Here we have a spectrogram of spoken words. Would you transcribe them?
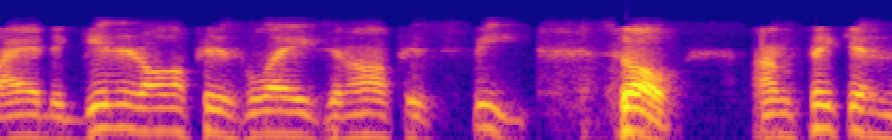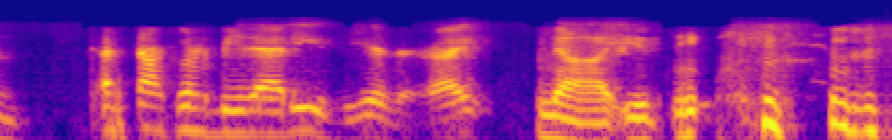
I had to get it off his legs and off his feet. So I'm thinking that's not going to be that easy, is it? Right? No, you, it's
